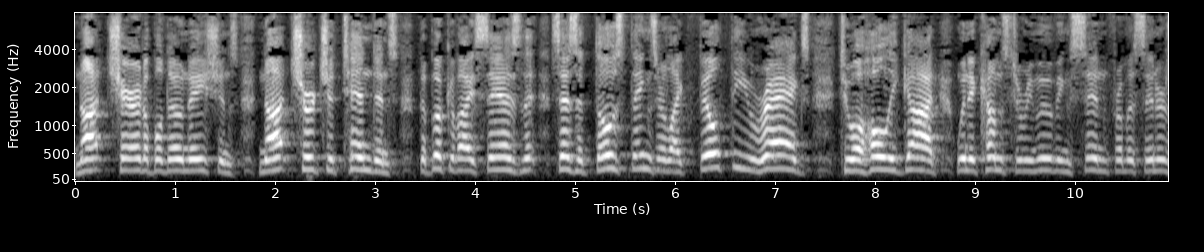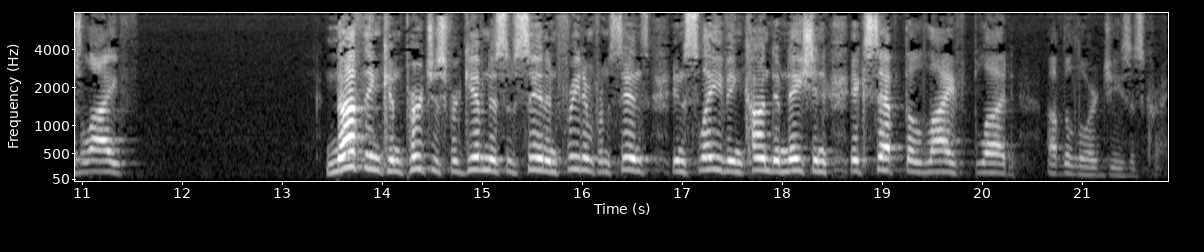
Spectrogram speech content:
not charitable donations, not church attendance. The book of Isaiah that says that those things are like filthy rags to a holy God when it comes to removing sin from a sinner's life. Nothing can purchase forgiveness of sin and freedom from sin's enslaving condemnation except the lifeblood of the Lord Jesus Christ.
